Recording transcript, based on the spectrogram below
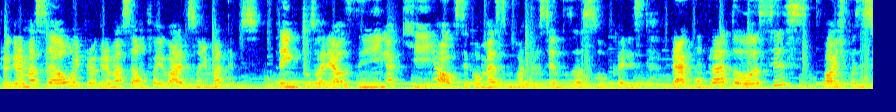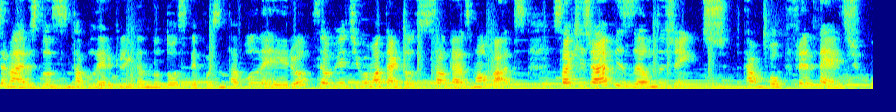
programação e programação foi o Alisson e o Matheus. Tem um tutorialzinho aqui, ó, você começa com 400 açúcares para comprar doces, pode posicionar os doces no tabuleiro clicando no doce depois no tabuleiro. Seu objetivo é matar todos os salgados malvados. Só que já avisando, gente, tá um pouco frenético.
